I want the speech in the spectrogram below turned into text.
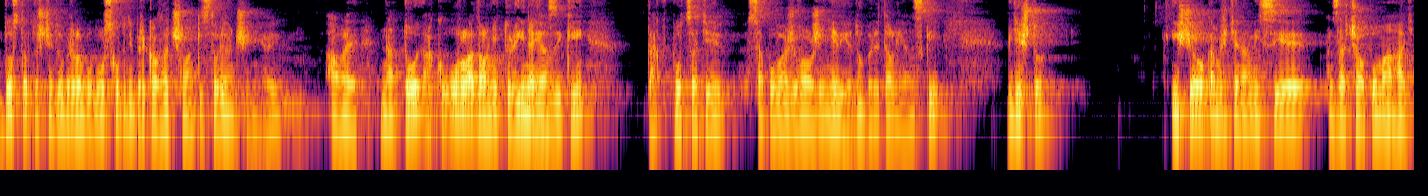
dostatočne dobre, lebo bol schopný prekladať články z taliančiny, hej. Ale na to, ako ovládal niektoré iné jazyky, tak v podstate sa považoval, že nevie dobre taliansky. Kdežto išiel okamžite na misie, začal pomáhať,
